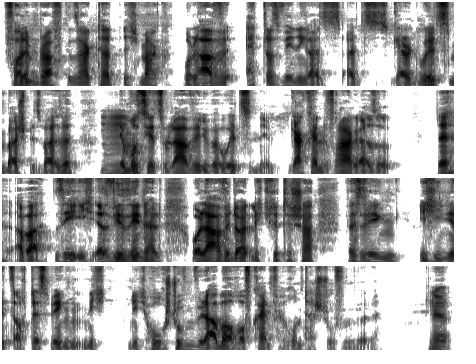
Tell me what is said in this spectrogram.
vor dem Draft gesagt hat, ich mag Olave etwas weniger als, als Garrett Wilson beispielsweise, mhm. der muss jetzt Olave über Wilson nehmen. Gar keine Frage. Also Ne? Aber sehe ich, also wir sehen halt Olave deutlich kritischer, weswegen ich ihn jetzt auch deswegen nicht, nicht hochstufen will, aber auch auf keinen Fall runterstufen würde. Ja,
